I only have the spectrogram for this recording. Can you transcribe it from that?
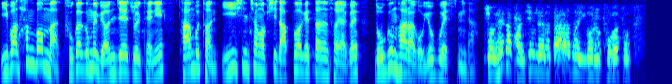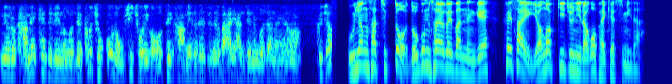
이번 한 번만 부가금을 면제해 줄 테니 다음부턴 이의 신청 없이 납부하겠다는 서약을 녹음하라고 요구했습니다. 저 회사 방침대로 따라서 이거를 부가통료로 감액해 드리는 건데 그 조건 없이 저희가 어떻게 감액을 해드려요? 말이 안 되는 거잖아요. 그죠? 운영사 측도 녹음 서약을 받는 게 회사의 영업 기준이라고 밝혔습니다.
